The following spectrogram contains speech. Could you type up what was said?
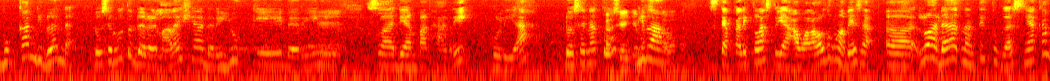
bukan di Belanda. Dosen gue tuh dari Malaysia dari UK dari ini. Hmm. setelah dia empat hari kuliah dosennya tuh Kasih bilang setiap kali kelas tuh ya awal-awal tuh nggak biasa. Eh, lu ada nanti tugasnya kan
